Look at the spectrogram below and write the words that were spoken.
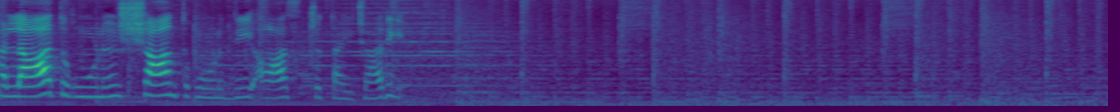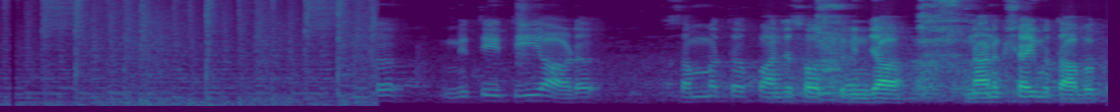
ਹਾਲਾਤ ਹੁਣ ਸ਼ਾਂਤ ਹੋਣ ਦੀ ਆਸ ਜਤਾਈ ਜਾ ਰਹੀ ਹੈ। ਮਿਤੀ 30 ਹਾੜ ਸੰਮਤ 557 ਨਾਨਕਸ਼ਾਹੀ ਮੁਤਾਬਕ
